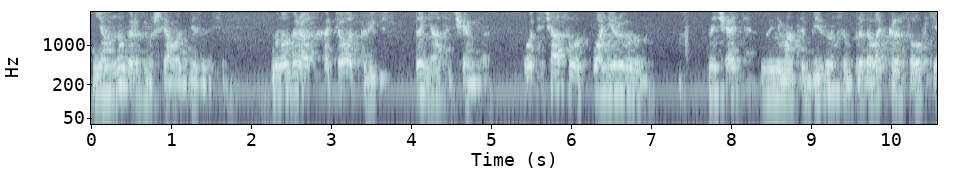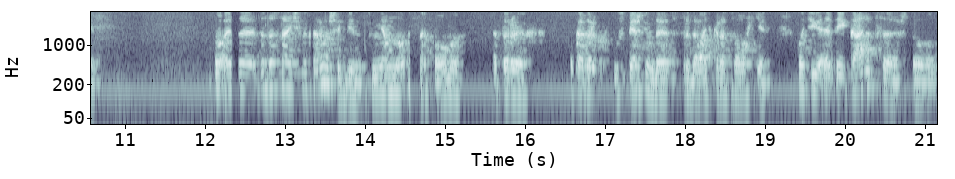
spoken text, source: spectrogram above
Я много размышлял о бизнесе. Много раз хотел открыть, заняться чем-то. Вот сейчас вот планирую начать заниматься бизнесом, продавать кроссовки. Ну, это, это достаточно хороший бизнес. У меня много знакомых, которых, у которых успешно удается продавать кроссовки. Хоть это и кажется, что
